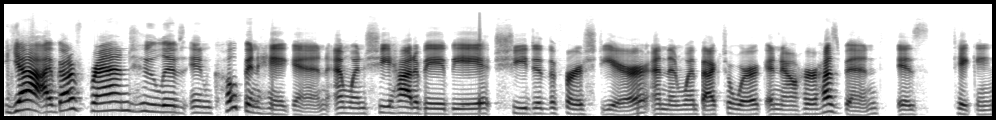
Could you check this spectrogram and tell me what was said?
Yeah, I've got a friend who lives in Copenhagen, and when she had a baby, she did the first year and then went back to work, and now her husband is taking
